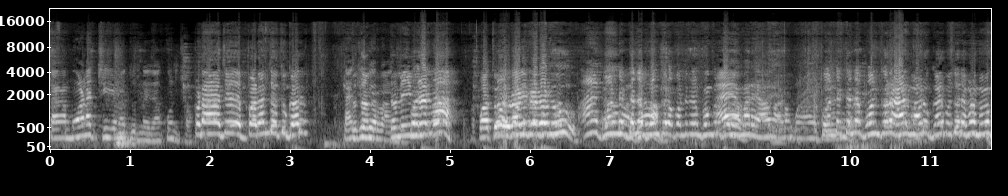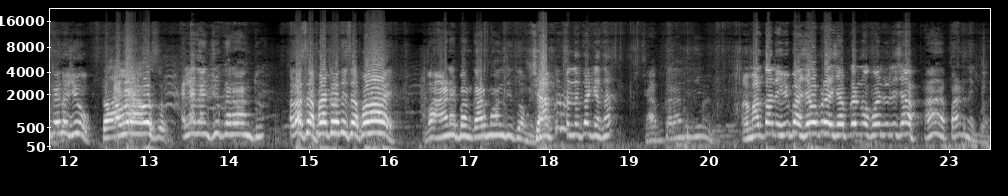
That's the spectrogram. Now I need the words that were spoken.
તારા મોણ જ છીએ મજૂર ને જા કોણ છો? પણ આ જે છે ઘર? કરવાનું? તમે એમ ના કહો પત્રો ઉડાડી બેઠો છું. આ કોન્ટ્રાક્ટરને ફોન કરો કોન્ટ્રાક્ટરને ફોન આ અમારે આ વાળો કોન્ટ્રાક્ટરને ફોન કરો હાલ મારું ઘર બધું રમણ મમ્મી કઈ નાખ્યું. તો આવો છો. એટલે તને શું કરવાનું તું? અલા સફાઈ કરી દે સફાઈ. વાહણે ભંગાર માલ દીધો દીધું અમે. સાફ કરવા નતા કેતા સાફ કરાવી દીધું અમાર તો એવી ભાષા વપરાય સાફ કરી નાખવાનું એટલે સાફ. હા પાડ ને કોણ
